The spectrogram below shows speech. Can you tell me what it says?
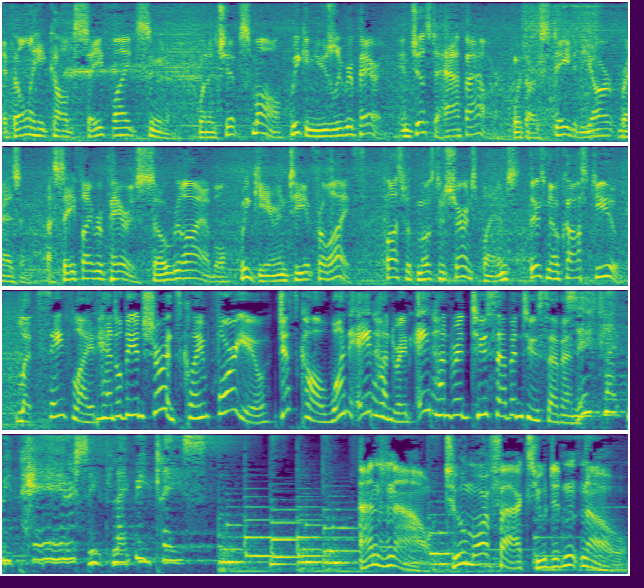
If only he called Safelite sooner. When a chip's small, we can usually repair it in just a half hour with our state of the art resin. A Safelite repair is so reliable, we guarantee it for life. Plus, with most insurance plans, there's no cost to you. Let Safelite handle the insurance claim for you. Just call 1 800 800 2727. Safelite Repair, Safelite Replace. And now, two more facts you didn't know.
